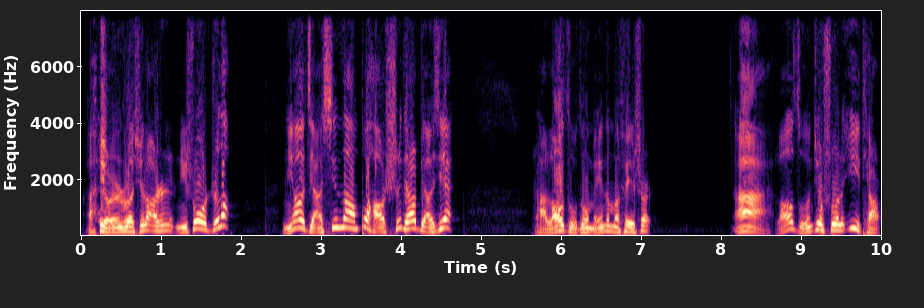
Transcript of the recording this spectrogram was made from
啊，有人说徐老师，你说我知道，你要讲心脏不好十条表现，啊，老祖宗没那么费事儿，啊，老祖宗就说了一条，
